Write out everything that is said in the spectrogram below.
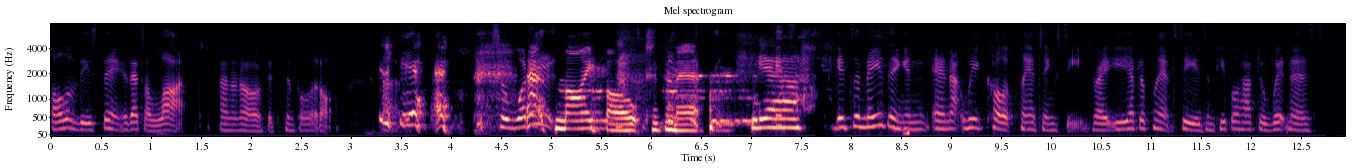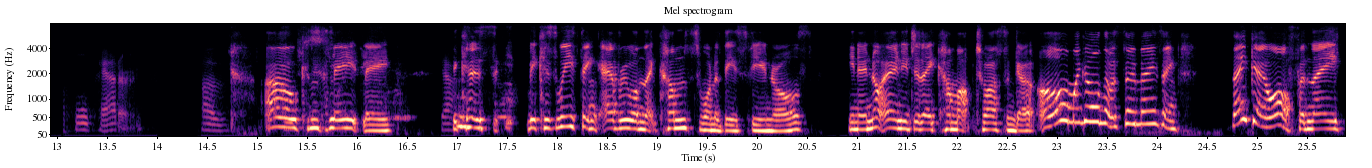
all of these things that's a lot i don't know if it's simple at all uh, yes. so what are That's my fault, isn't it? Yeah. it's amazing and and we call it planting seeds right you have to plant seeds and people have to witness the whole pattern of Oh, each- completely. Because because we think everyone that comes to one of these funerals, you know, not only do they come up to us and go, "Oh my god, that was so amazing," they go off and they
